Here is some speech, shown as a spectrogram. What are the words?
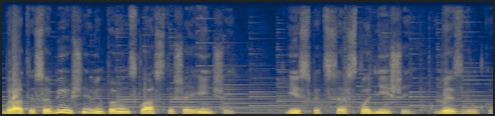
брати собі учня, він повинен скласти ще інший іспит, це складніший визвілку.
